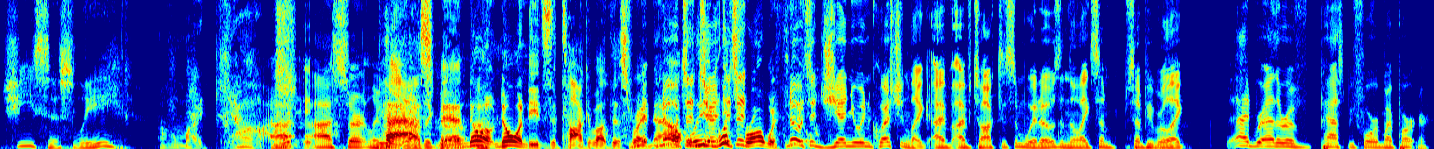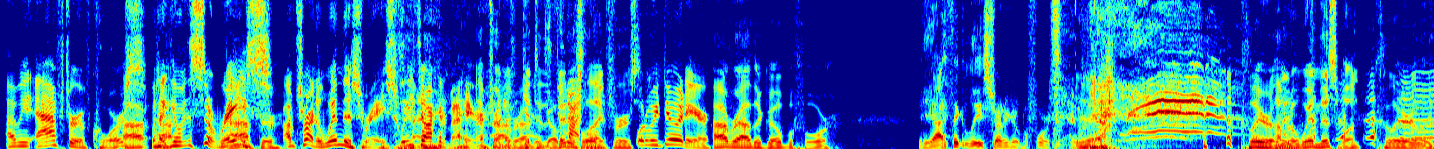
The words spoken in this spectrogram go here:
Jesus, Lee. Oh my gosh. I, I certainly Pass, would rather man. go. No, no one needs to talk about this right now. No, it's a Lee, gen- what's it's a- wrong with you? No, it's a genuine question. Like I've I've talked to some widows, and they're like some some people are like, I'd rather have passed before my partner. I mean, after, of course. Uh, like, uh, this is a race. after. I'm trying to win this race. What are you talking about here? I'm trying I'd to get to the finish before. line first. What are we doing here? I'd rather go before. yeah, I think Lee's trying to go before too. Yeah. Clearly, I'm going to win this one. clearly.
